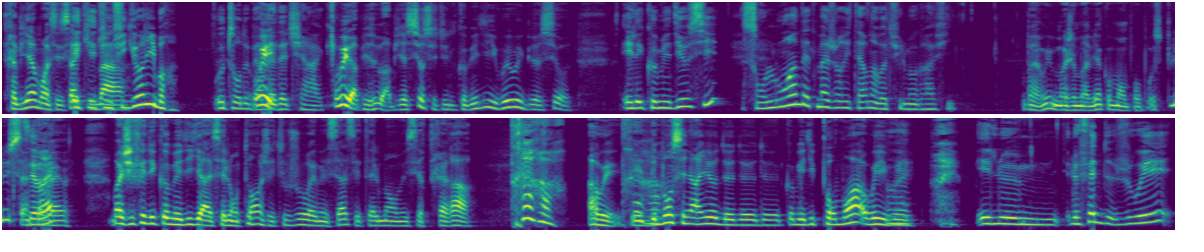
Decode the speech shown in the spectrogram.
très bien. Moi, c'est ça et qui est une figure libre autour de Oui. Bernadette Chirac. Oui, ah, bien, ah, bien sûr, c'est une comédie. Oui, oui, bien sûr. Et les comédies aussi sont loin d'être majoritaires dans votre filmographie. Ben oui, moi j'aimerais bien qu'on m'en propose plus. hein, C'est vrai même. Moi j'ai fait des comédies il y a assez longtemps, j'ai toujours aimé ça, c'est tellement, mais c'est très rare. Très rare. Ah oui, Très des, rare. des bons scénarios de, de, de comédie pour moi, oui, Ouais. oui. Et le, le fait de jouer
